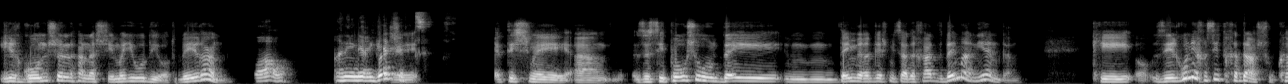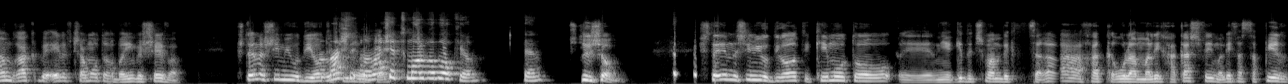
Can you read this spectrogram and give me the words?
לארגון של הנשים היהודיות באיראן. וואו, אני נרגשת. תשמעי, אה, זה סיפור שהוא די, די מרגש מצד אחד ודי מעניין גם, כי זה ארגון יחסית חדש, הוקם רק ב-1947. שתי נשים יהודיות ממש, הקימו ממש אותו. ממש אתמול בבוקר, כן. שלשום. שתי נשים יהודיות הקימו אותו, אה, אני אגיד את שמם בקצרה, אחת קראו לה מליחה קשפי, מליחה ספיר,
